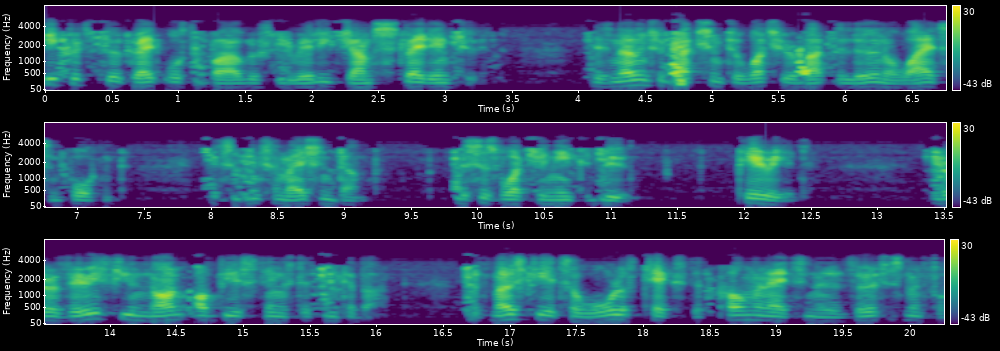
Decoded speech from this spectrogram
Secrets to a Great Author Biography really jumps straight into it. There's no introduction to what you're about to learn or why it's important. It's an information dump. This is what you need to do. Period. There are very few non-obvious things to think about, but mostly it's a wall of text that culminates in an advertisement for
